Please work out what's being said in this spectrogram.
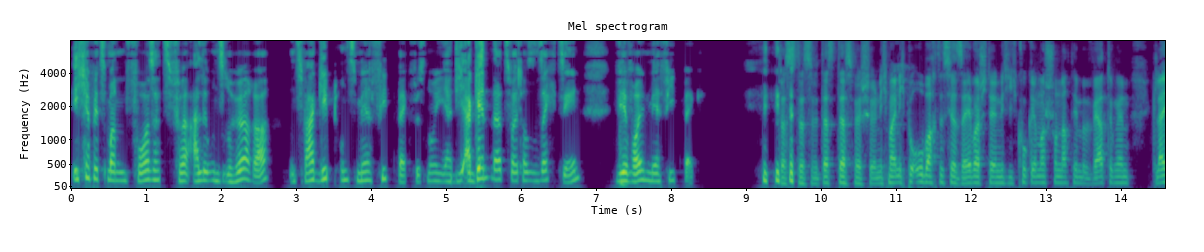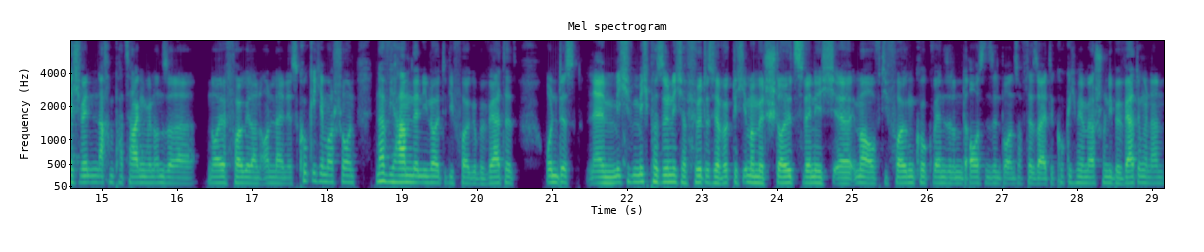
Ich habe jetzt mal einen Vorsatz für alle unsere Hörer. Und zwar gebt uns mehr Feedback fürs neue Jahr. Die Agenda 2016. Wir wollen mehr Feedback. Das, das, das, das wäre schön. Ich meine, ich beobachte es ja selber ständig. Ich gucke immer schon nach den Bewertungen. Gleich wenn nach ein paar Tagen, wenn unsere neue Folge dann online ist, gucke ich immer schon, na, wie haben denn die Leute die Folge bewertet? Und es, äh, mich, mich persönlich erfüllt es ja wirklich immer mit Stolz, wenn ich äh, immer auf die Folgen gucke, wenn sie dann draußen sind bei uns auf der Seite, gucke ich mir mal schon die Bewertungen an.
